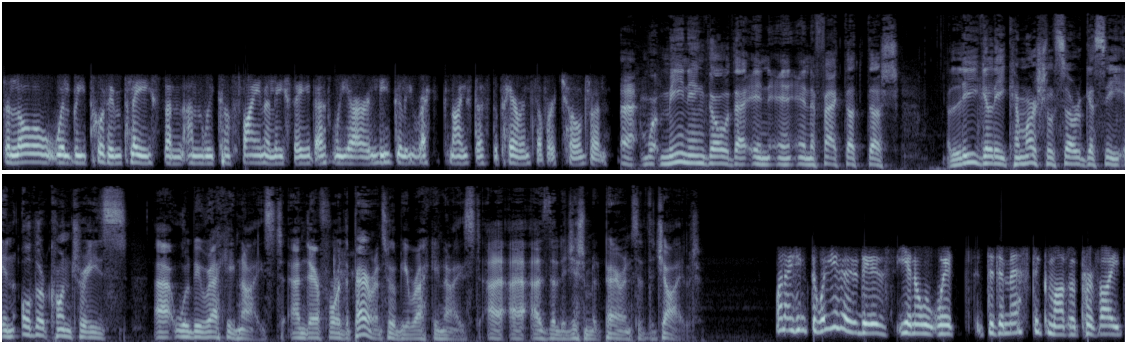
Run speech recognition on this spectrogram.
the law will be put in place and, and we can finally say that we are legally recognised as the parents of our children. Uh, meaning, though, that in, in, in effect that, that legally commercial surrogacy in other countries uh, will be recognised and therefore the parents will be recognised uh, uh, as the legitimate parents of the child. Well, I think the way that it is, you know, with the domestic model provides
